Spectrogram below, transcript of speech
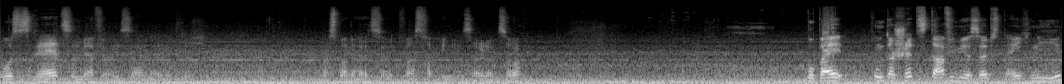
großes Rätsel mehr für uns sein, eigentlich was man da jetzt mit was verbinden soll und so. Wobei, unterschätzt darf ich mir selbst eigentlich nie.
